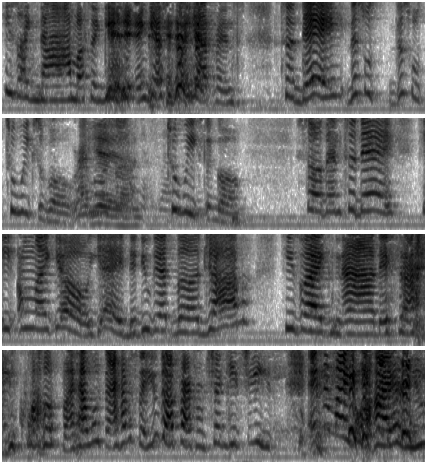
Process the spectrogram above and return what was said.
He's like, nah, I'm about to get it. And guess what happens? Today, this was this was two weeks ago, right, Yeah. Two weeks ago. So then today, he I'm like, yo, yay, did you get the job? He's like, nah, they said I ain't qualified. I looked at him and said, you got fired from Chuck E. Cheese. Ain't nobody gonna hire you.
